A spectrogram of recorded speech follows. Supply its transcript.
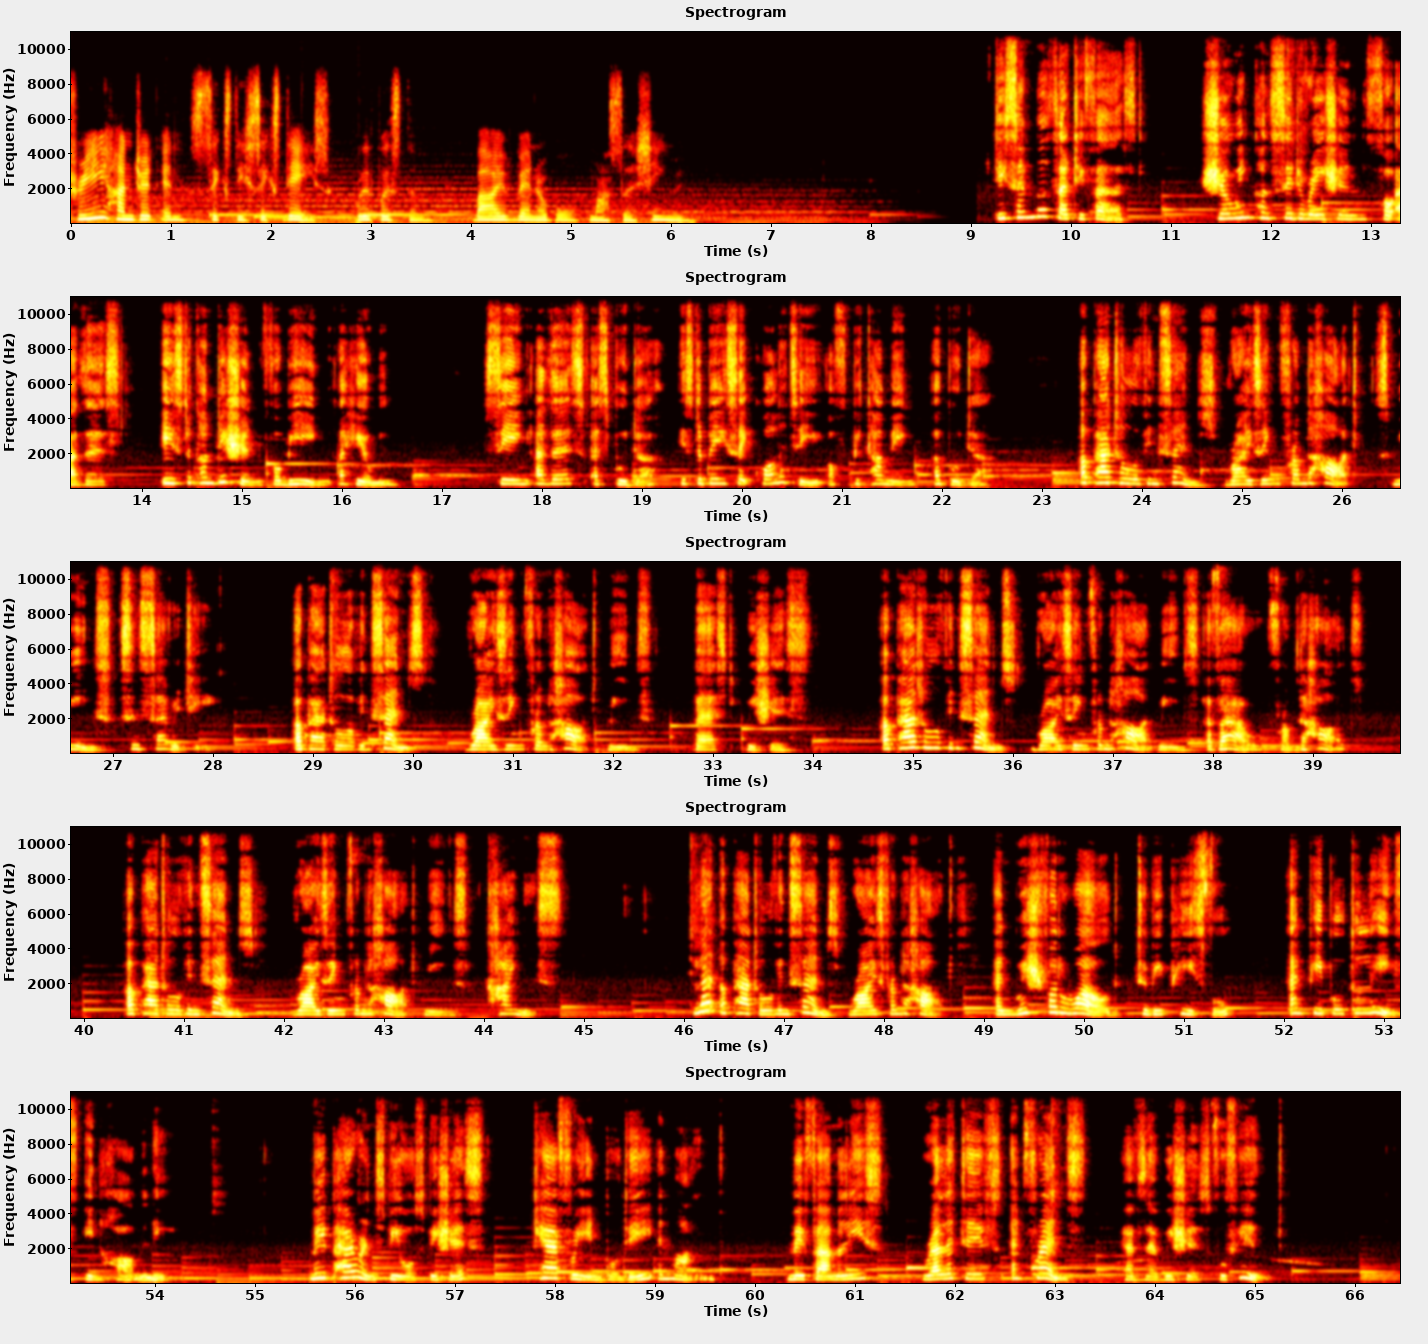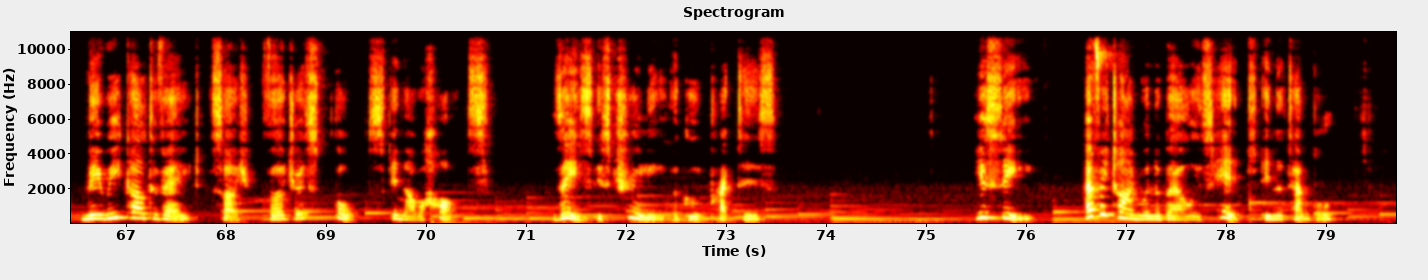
366 Days with Wisdom by Venerable Master Xing Yun. December 31st. Showing consideration for others is the condition for being a human. Seeing others as Buddha is the basic quality of becoming a Buddha. A petal of incense rising from the heart means sincerity. A petal of incense rising from the heart means best wishes. A petal of incense rising from the heart means a vow from the heart. A petal of incense rising from the heart means kindness. Let a petal of incense rise from the heart and wish for the world to be peaceful and people to live in harmony. May parents be auspicious, carefree in body and mind. May families, relatives, and friends have their wishes fulfilled. May we cultivate such virtuous thoughts in our hearts. This is truly a good practice. You see, every time when a bell is hit in a temple,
